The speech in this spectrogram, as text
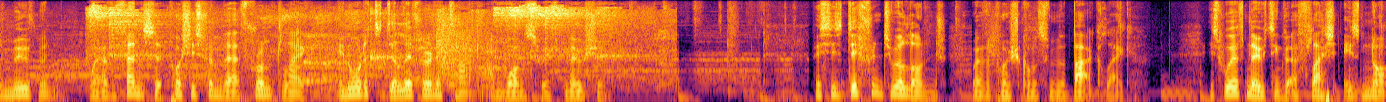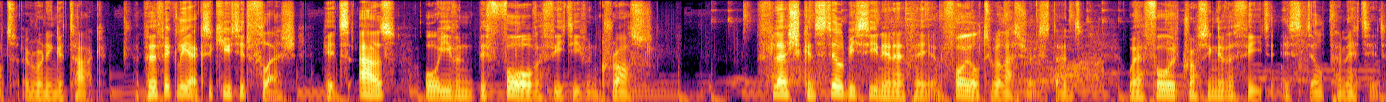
a movement where a fencer pushes from their front leg in order to deliver an attack in one swift motion. This is different to a lunge where the push comes from the back leg. It's worth noting that a flèche is not a running attack. A perfectly executed flèche hits as or even before the feet even cross. Flèche can still be seen in épée and foil to a lesser extent, where forward crossing of the feet is still permitted.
